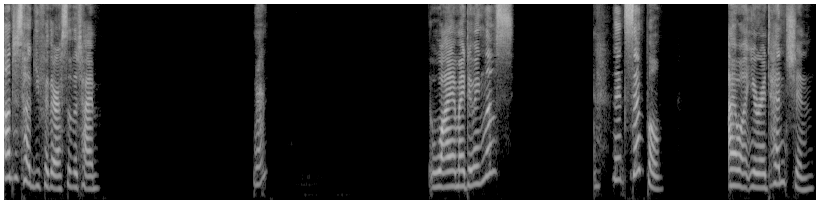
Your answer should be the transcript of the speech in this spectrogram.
I'll just hug you for the rest of the time. Hmm? Why am I doing this? It's simple. I want your attention.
